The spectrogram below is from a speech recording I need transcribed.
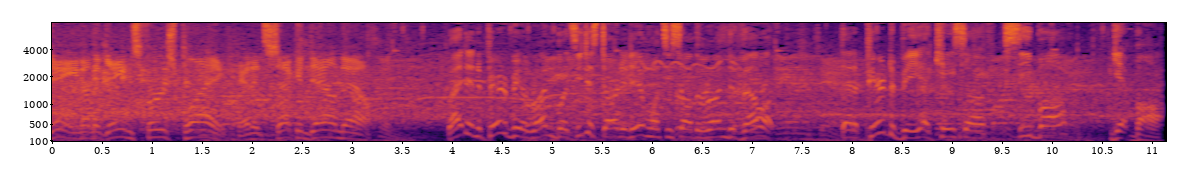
gain on the game's first play, and it's second down now. That didn't appear to be a run blitz. He just darted in once he saw the run develop. That appeared to be a case of see ball, get ball.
